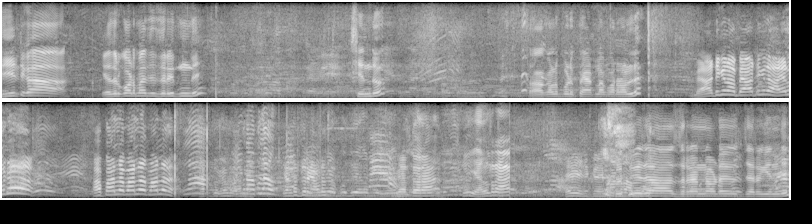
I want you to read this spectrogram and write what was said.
ధీటుగా ఎదుర్కోవడం అయితే జరుగుతుంది. చందు తోకలపూడి పేటల కుర్రోళ్ళు బ్యాటింగ్ రా బ్యాటింగ్ రా ఎల్గా ఆ పల్లె పల్లె పల్లె వెళ్తారా ఎల్రా పృథ్వీరాజ్ రన్ అవుట్ అయితే జరిగింది.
